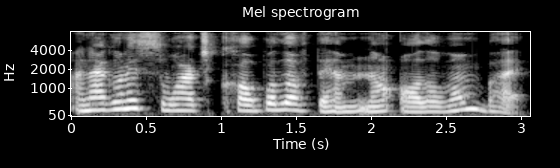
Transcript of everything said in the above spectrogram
And I'm going to swatch a couple of them, not all of them, but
